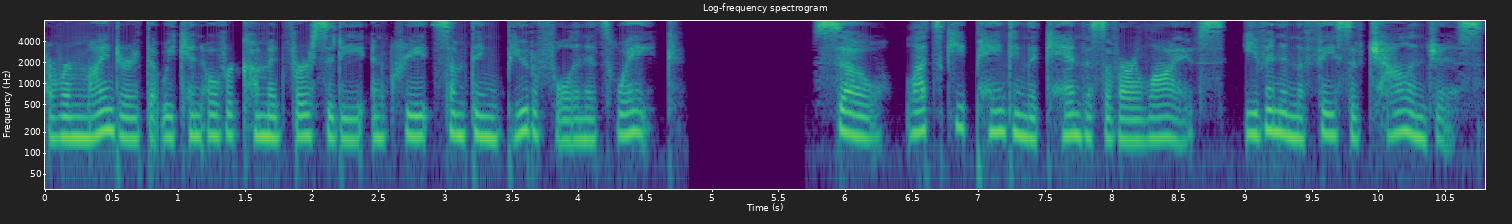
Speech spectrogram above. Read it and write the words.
a reminder that we can overcome adversity and create something beautiful in its wake. So, let's keep painting the canvas of our lives, even in the face of challenges.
